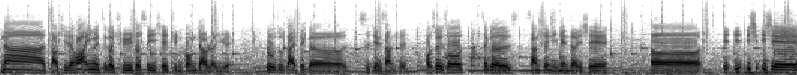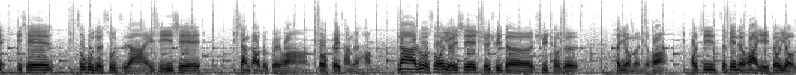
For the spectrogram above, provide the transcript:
那早期的话，因为这个区域都是一些军工教人员入住在这个实践商圈哦，所以说这个商圈里面的一些呃一一一些一些一些住户的素质啊，以及一些巷道的规划啊，都非常的好。那如果说有一些学区的需求的朋友们的话，哦，其实这边的话也都有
